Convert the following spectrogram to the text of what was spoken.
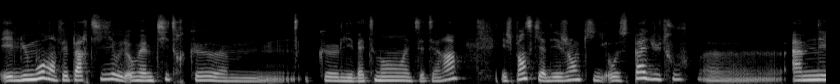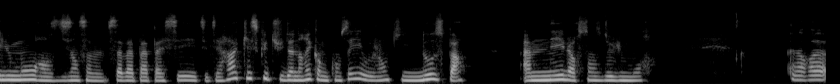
Et l'humour en fait partie au, même titre que, euh, que les vêtements, etc. Et je pense qu'il y a des gens qui osent pas du tout euh, amener l'humour en se disant ça, ça va pas passer, etc. Qu'est-ce que tu donnerais comme conseil aux gens qui n'osent pas amener leur sens de l'humour? Alors, euh,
